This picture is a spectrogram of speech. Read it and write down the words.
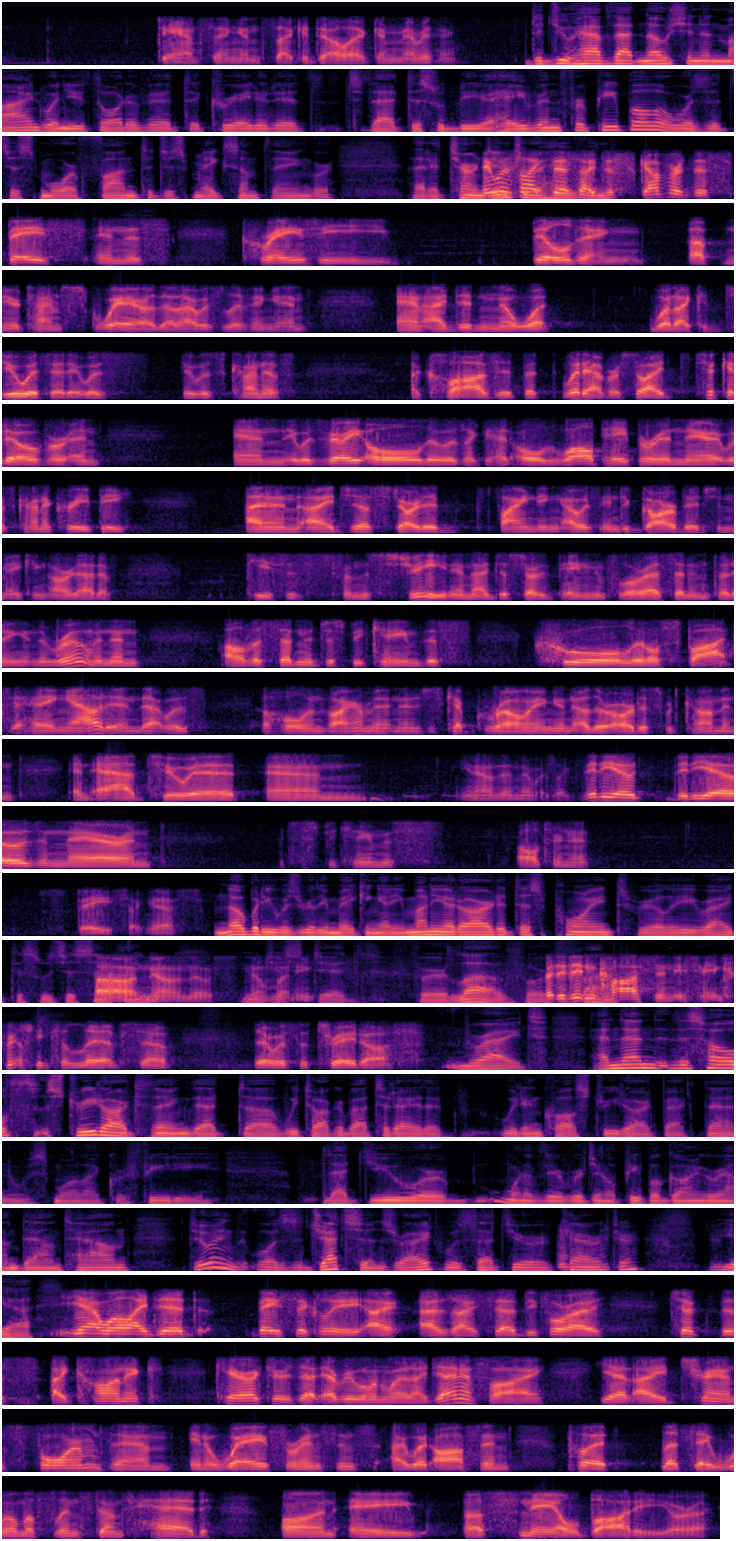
dancing and psychedelic and everything. Did you have that notion in mind when you thought of it, that created it, that this would be a haven for people, or was it just more fun to just make something, or that it turned? It was like this. I discovered this space in this crazy building up near Times Square that I was living in, and I didn't know what what I could do with it. It was it was kind of a closet, but whatever. So I took it over and and it was very old. It was like it had old wallpaper in there. It was kind of creepy, and I just started finding. I was into garbage and making art out of pieces from the street, and I just started painting fluorescent and putting it in the room, and then all of a sudden it just became this cool little spot to hang out in. That was the whole environment, and it just kept growing, and other artists would come and and add to it, and you know, then there was like video videos in there, and it just became this alternate space, I guess. Nobody was really making any money at art at this point, really, right? This was just something. Oh something no, no, you no just money. did for love, or But it didn't cost anything really to live, so there was the trade-off. Right. And then this whole street art thing that uh, we talk about today that we didn't call street art back then, it was more like graffiti. that you were one of the original people going around downtown doing was the Jetsons, right? Was that your mm-hmm. character? Yeah. Yeah. Well, I did basically. I as I said before, I took this iconic characters that everyone would identify, yet I transformed them in a way. For instance, I would often put, let's say, Wilma Flintstone's head on a, a snail body or a,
